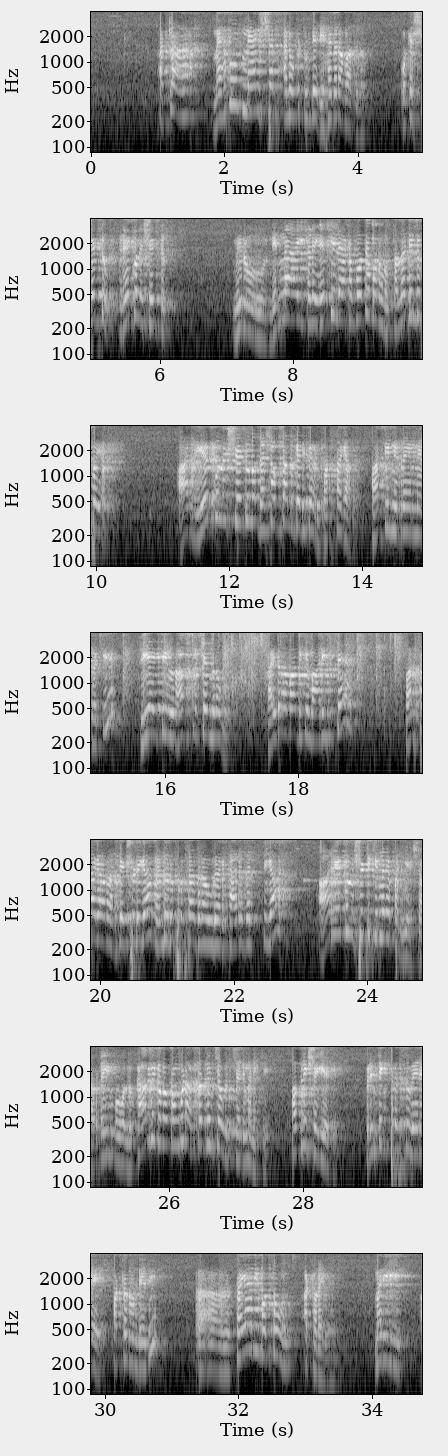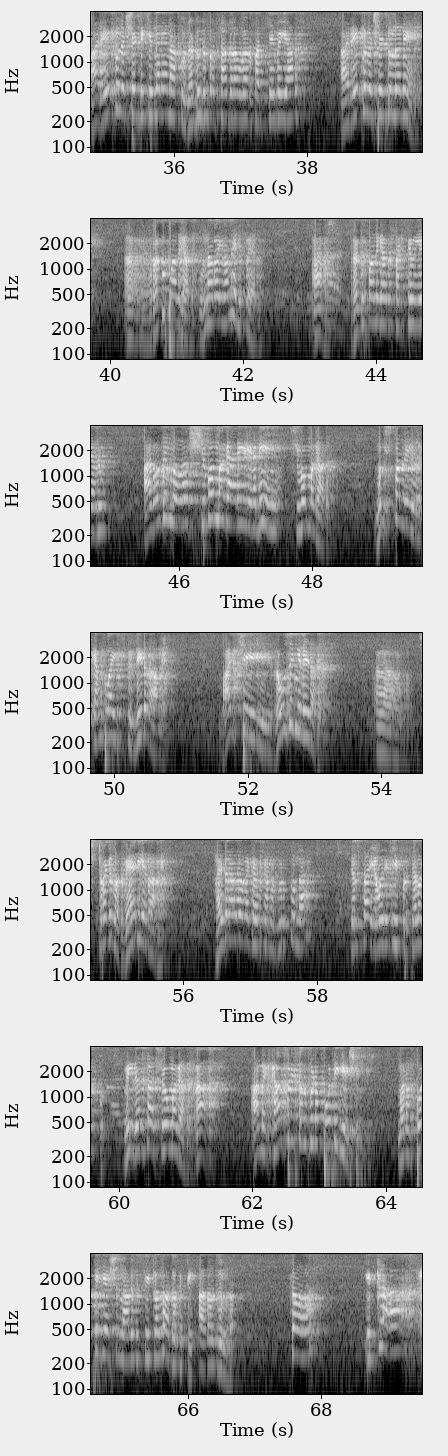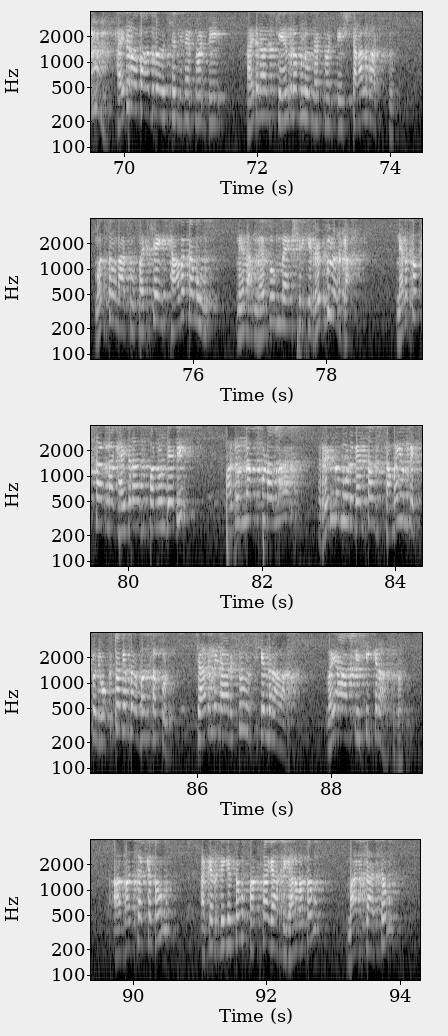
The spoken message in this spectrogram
అట్లా మెహబూబ్ మ్యాన్షన్ అని ఒకటి ఉండేది హైదరాబాద్లో. ఒక షెడ్డు రేకుల షెడ్డు. మీరు నిన్న ఇక్కడ ఏసీ లేకపోతే మనం తల్లడిల్లిపోయాం. ఆ రేకుల షెడ్డులో దశాబ్దాలు గడిపాడు పర్సగా పార్టీ నిర్ణయం మేరకి సిఐటి రాష్ట్ర కేంద్రం హైదరాబాద్కి మారిస్తే పర్సా గారు అధ్యక్షుడిగా నండూరు ప్రసాదరావు గారు కార్యదర్శిగా ఆ రేకుల షెడ్డు కిందనే పనిచేశారు. రెయిన్బోలు కార్మిక లోకం కూడా అక్కడి నుంచే వచ్చేది మనకి. పబ్లిష్ అయ్యేది. ప్రింటింగ్ ప్రెస్ వేరే పక్కన ఉండేది. తయారీ మొత్తం అక్కడ అయ్యేది మరి ఆ రేకుల షెడ్ కిందనే నాకు నడూరు ప్రసాదరావు గారు పరిచయం అయ్యారు. ఆ రేకుల షెడ్డులోనే రఘుపాల్ గారు ఉన్నారా ఇవాళ? వెళ్ళిపోయారు? రఘుపాల్ గారు పరిచయం అయ్యారు. ఆ రోజుల్లో శివమ్మ గారి అని శివమ్మ గారు మున్సిపల్ ఎంప్లాయీస్ లీడర్ ఆమె. మంచి రౌజింగ్ లీడర్. స్ట్రగలర్ వ్యారియర్ ఆమె. హైదరాబాద్లోకి ఎవరికైనా గుర్తుందా? తెలుసా? ఎవరికి? ఇప్పుడు తెలకు మీకు తెలుసా శివమ్మ గారు? ఆమె కార్పొరేటర్ కూడా పోటీ చేసింది. మనం పోటీ చేసిన నాలుగు సీట్లలో అదొకటి ఆ రోజుల్లో. సో ఇట్లా హైదరాబాద్లో చెందినటువంటి హైదరాబాద్ కేంద్రంలో ఉన్నటువంటి స్టాల్ వాట్స్ మొత్తం నాకు పరిచయం కావటము నేను ఆ మహబూబ్ మ్యాన్షన్కి రెగ్యులర్గా. నెలకొకసారి నాకు హైదరాబాద్ పని ఉండేది పని ఉన్నప్పుడల్లా రెండు మూడు గంటలు సమయం పెట్టుకొని ఒకటో నెంబర్ బస్ అప్పుడు Charminar to Secunderabad. YRTC cross ఆ బస్ ఎక్కటం అక్కడ దిగటం పర్సా గారిని కలవటం మాట్లాడటం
